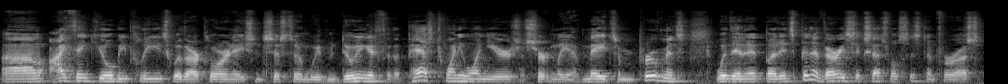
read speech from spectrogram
Um, I think you'll be pleased with our chlorination system. We've been doing it for the past 21 years. and certainly have made some improvements within it, but it's been a very successful system for us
